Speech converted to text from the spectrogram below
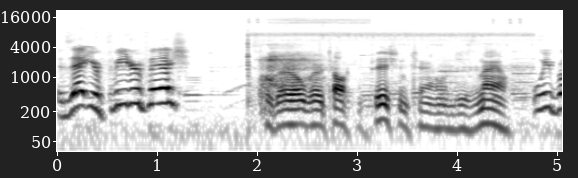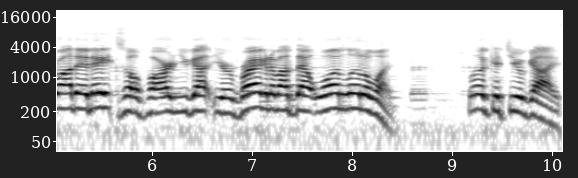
Is that your feeder fish? So they're over there talking fishing challenges now. We brought in eight so far, and you got you're bragging about that one little one. Look at you guys,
